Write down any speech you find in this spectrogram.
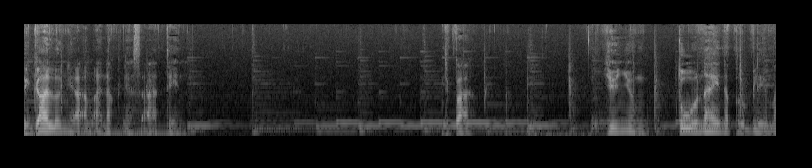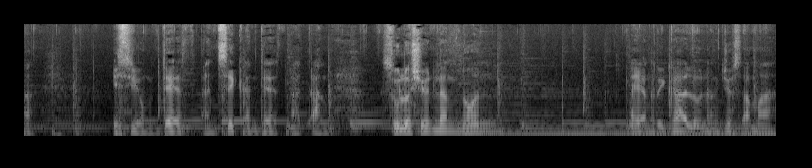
regalo niya ang anak niya sa atin. Di ba? Yun yung tunay na problema is yung death and second death at ang solusyon lang nun ay ang regalo ng Diyos Ama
